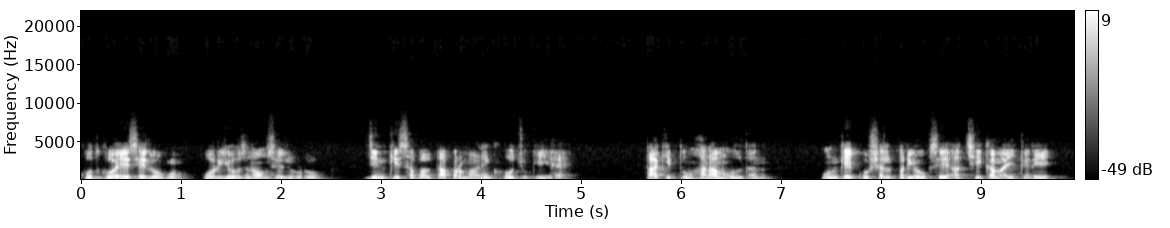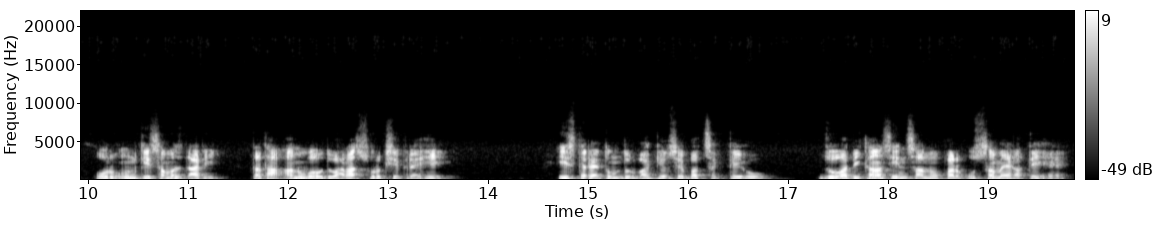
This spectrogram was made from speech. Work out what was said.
खुद को ऐसे लोगों और योजनाओं से जोड़ो, जिनकी सफलता प्रमाणिक हो चुकी है, ताकि तुम्हारा मूलधन उनके कुशल प्रयोग से अच्छी कमाई करे और उनकी समझदारी तथा अनुभव द्वारा सुरक्षित रहे। इस तरह तुम दुर्भाग्यों से बच सकते हो, जो अधिकांश इंसानों पर उस समय आते हैं,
